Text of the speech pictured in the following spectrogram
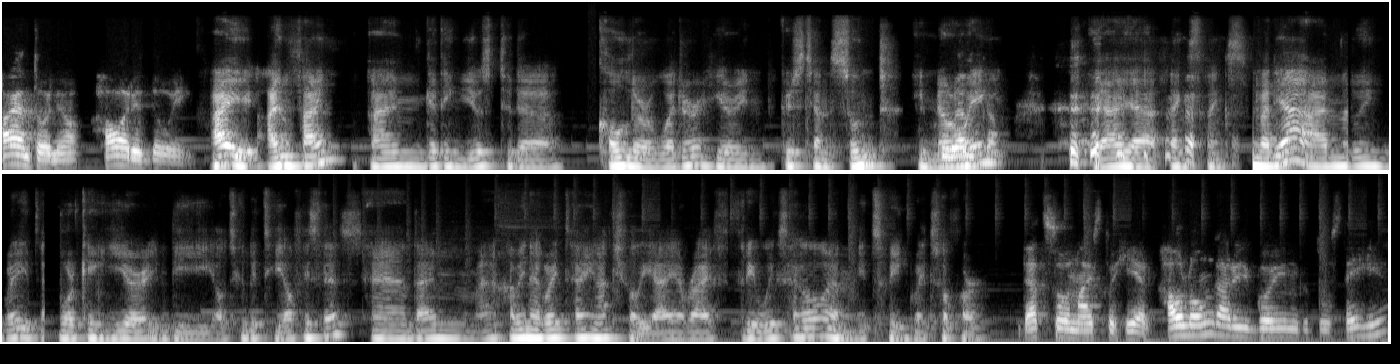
Hi, Antonio. How are you doing? Hi, I'm fine. I'm getting used to the colder weather here in Kristiansund in Norway. Welcome. yeah, yeah, thanks, thanks. But yeah, I'm doing great working here in the utility offices and I'm, I'm having a great time actually. I arrived three weeks ago and it's been great so far. That's so nice to hear. How long are you going to stay here?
